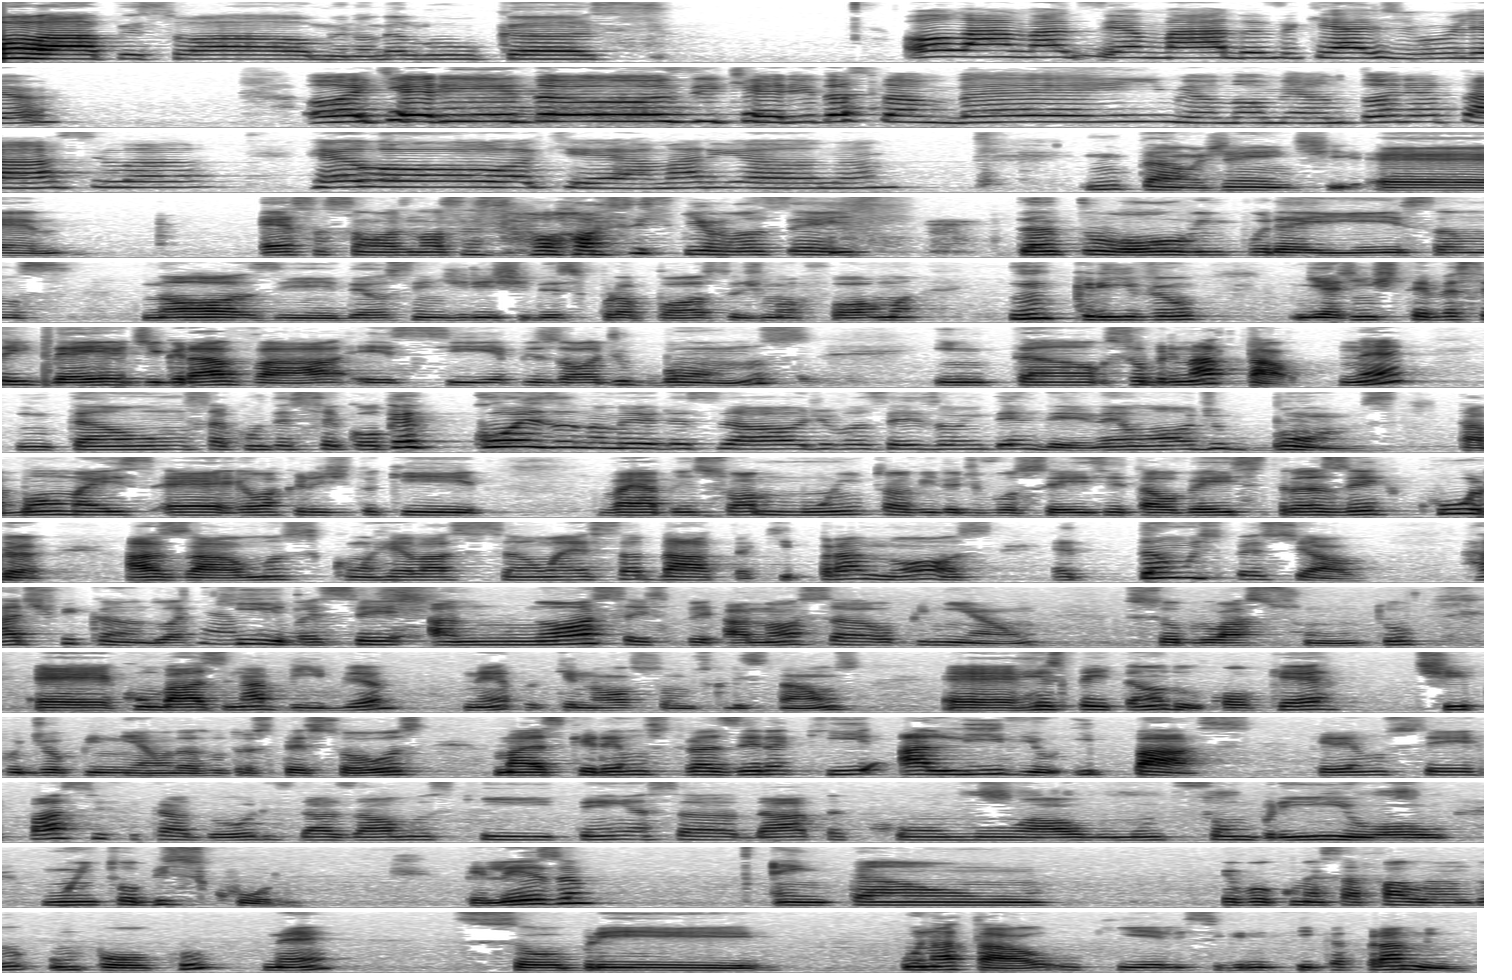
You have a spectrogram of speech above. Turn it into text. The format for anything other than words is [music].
Olá, pessoal. Meu nome é Lucas. Olá, amados e amadas. Aqui é a Júlia. Oi, queridos e queridas também. Meu nome é Antônia Tássila. Hello, aqui é a Mariana. Então, gente, é... essas são as nossas [laughs] vozes que vocês tanto ouvem por aí. Somos nós e Deus tem dirigido esse propósito de uma forma incrível e a gente teve essa ideia de gravar esse episódio bônus, então sobre Natal, né? Então, se acontecer qualquer coisa no meio desse áudio, vocês vão entender, né? Um áudio bônus, tá bom? Mas é, eu acredito que vai abençoar muito a vida de vocês e talvez trazer cura às almas com relação a essa data, que para nós é tão especial. Ratificando, aqui Amém. vai ser a nossa, a nossa opinião sobre o assunto, é, com base na Bíblia, né? Porque nós somos cristãos, é, respeitando qualquer tipo de opinião das outras pessoas, mas queremos trazer aqui alívio e paz. Queremos ser pacificadores das almas que têm essa data como algo muito sombrio ou muito obscuro. Beleza? Então, eu vou começar falando um pouco, né, sobre o Natal, o que ele significa para mim.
